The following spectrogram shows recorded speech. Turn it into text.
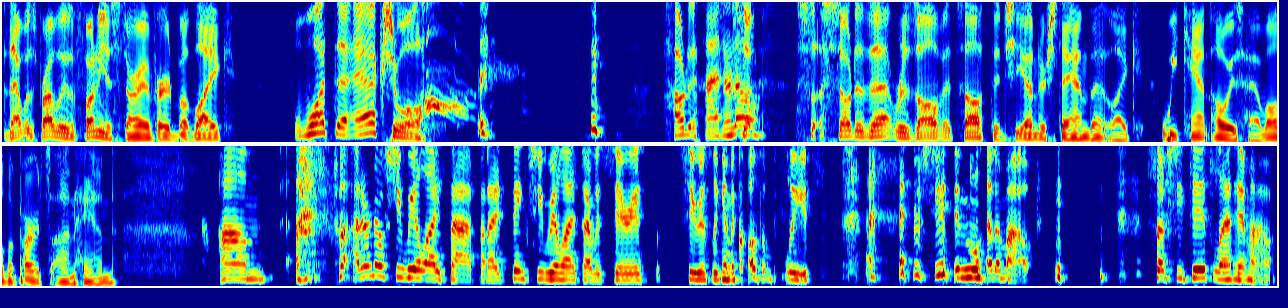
that was probably the funniest story I've heard. But like, what the actual? How did? I don't know. So, so, so did that resolve itself? Did she understand that like we can't always have all the parts on hand? Um, I don't know if she realized that, but I think she realized I was serious, seriously going to call the police if she didn't let him out. so she did let him out.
